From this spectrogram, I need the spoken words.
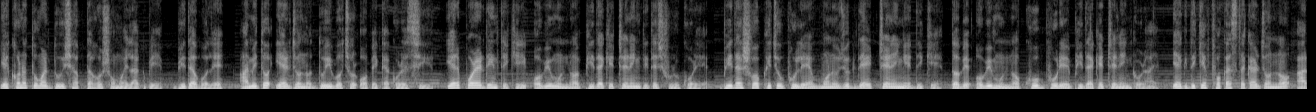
এখনও তোমার দুই সপ্তাহ সময় লাগবে। ভিদা বলে, আমি তো এর জন্য দুই বছর অপেক্ষা করেছি। এর পরের দিন থেকেই অভিমন্যু ভিদাকে ট্রেনিং দিতে শুরু করে। ভিদা সব কিছু ভুলে মনোযোগ দেয় ট্রেনিং এর দিকে। তবে অভিমন্যু খুব ভুরে ভিদাকে ট্রেনিং করায়। একদিকে ফোকাস থাকার জন্য আর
